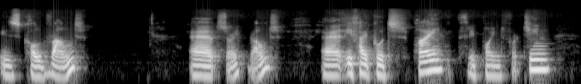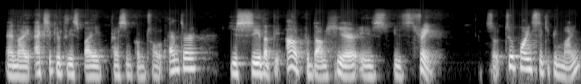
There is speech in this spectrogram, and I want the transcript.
is called round. Uh, sorry, round. Uh, if I put pi 3.14 and I execute this by pressing control enter, you see that the output down here is, is three. So two points to keep in mind.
